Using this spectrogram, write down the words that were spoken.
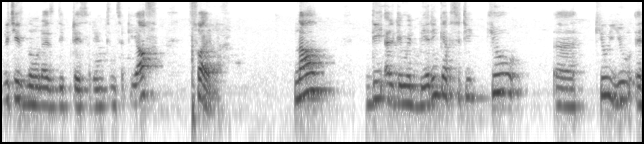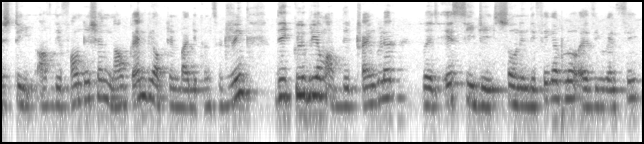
which is known as the pressure intensity of soil. Now the ultimate bearing capacity Q uh, QUST of the foundation now can be obtained by the considering the equilibrium of the triangular wedge ACD shown in the figure below. As you can see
